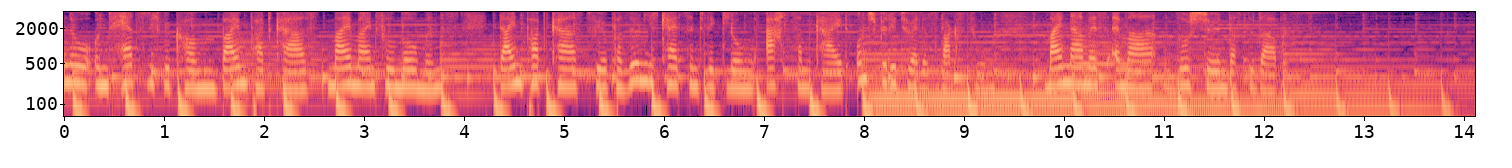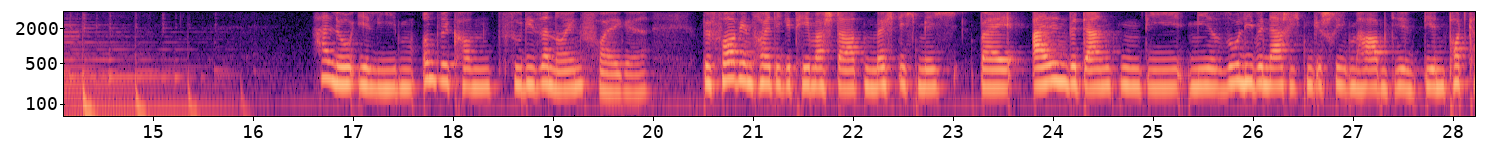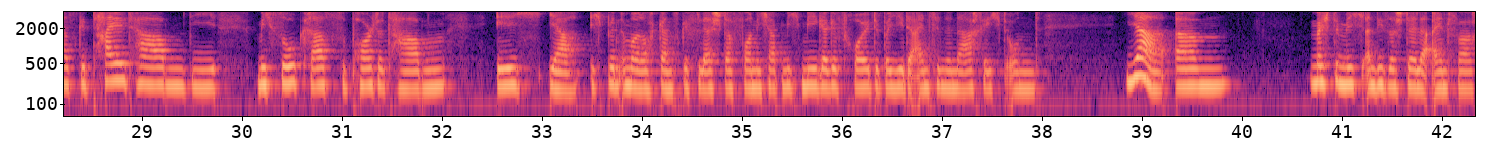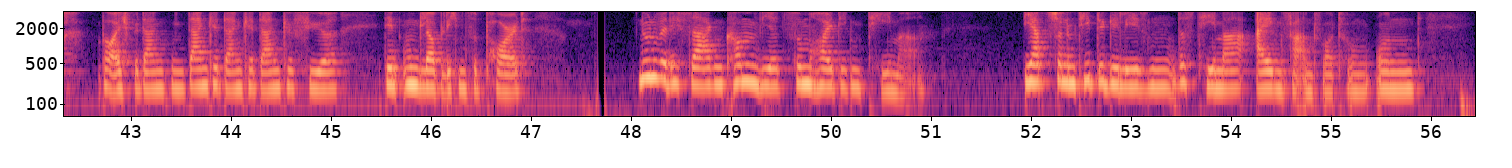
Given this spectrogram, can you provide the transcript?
Hallo und herzlich willkommen beim Podcast My Mindful Moments, dein Podcast für Persönlichkeitsentwicklung, Achtsamkeit und spirituelles Wachstum. Mein Name ist Emma, so schön, dass du da bist. Hallo ihr Lieben und willkommen zu dieser neuen Folge. Bevor wir ins heutige Thema starten, möchte ich mich bei allen bedanken, die mir so liebe Nachrichten geschrieben haben, die, die den Podcast geteilt haben, die mich so krass supportet haben. Ich, ja, ich bin immer noch ganz geflasht davon. Ich habe mich mega gefreut über jede einzelne Nachricht und ja, ähm, möchte mich an dieser Stelle einfach bei euch bedanken. Danke, danke, danke für den unglaublichen Support. Nun würde ich sagen, kommen wir zum heutigen Thema. Ihr habt es schon im Titel gelesen, das Thema Eigenverantwortung. Und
